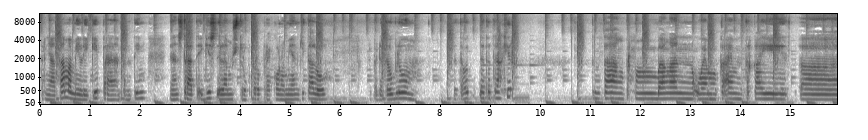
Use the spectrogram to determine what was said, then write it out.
ternyata memiliki peranan penting dan strategis dalam struktur perekonomian kita loh. Udah pada tahu belum? Udah tahu data terakhir tentang perkembangan UMKM terkait uh, eh,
